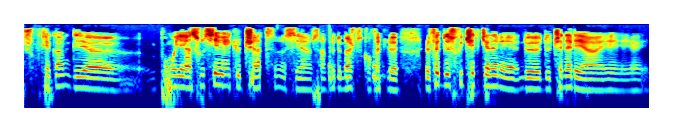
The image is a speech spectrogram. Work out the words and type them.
je trouve qu'il y a quand même des, euh, pour moi, il y a un souci avec le chat. C'est, un peu dommage parce qu'en fait, le, le fait de switcher de canal, de, de channel et-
